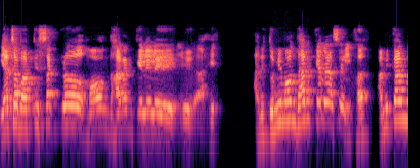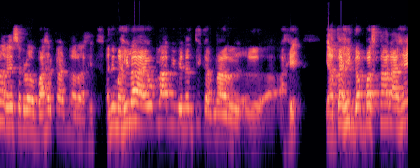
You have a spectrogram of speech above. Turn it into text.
याच्या बाबतीत सगळं मौन धारण केलेले आहे. आणि तुम्ही मौन धारण केलं असेल ह, आम्ही काढणार हे सगळं बाहेर काढणार आहे. आणि महिला आयोगला आम्ही विनंती करणार आहे. की आता ही गप बसणार आहे.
